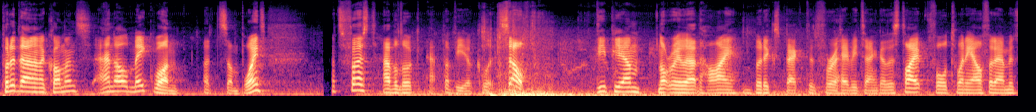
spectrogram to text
put it down in the comments, and I'll make one at some point. Let's first have a look at the vehicle itself. DPM, not really that high, but expected for a heavy tank of this type. 420 alpha damage,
